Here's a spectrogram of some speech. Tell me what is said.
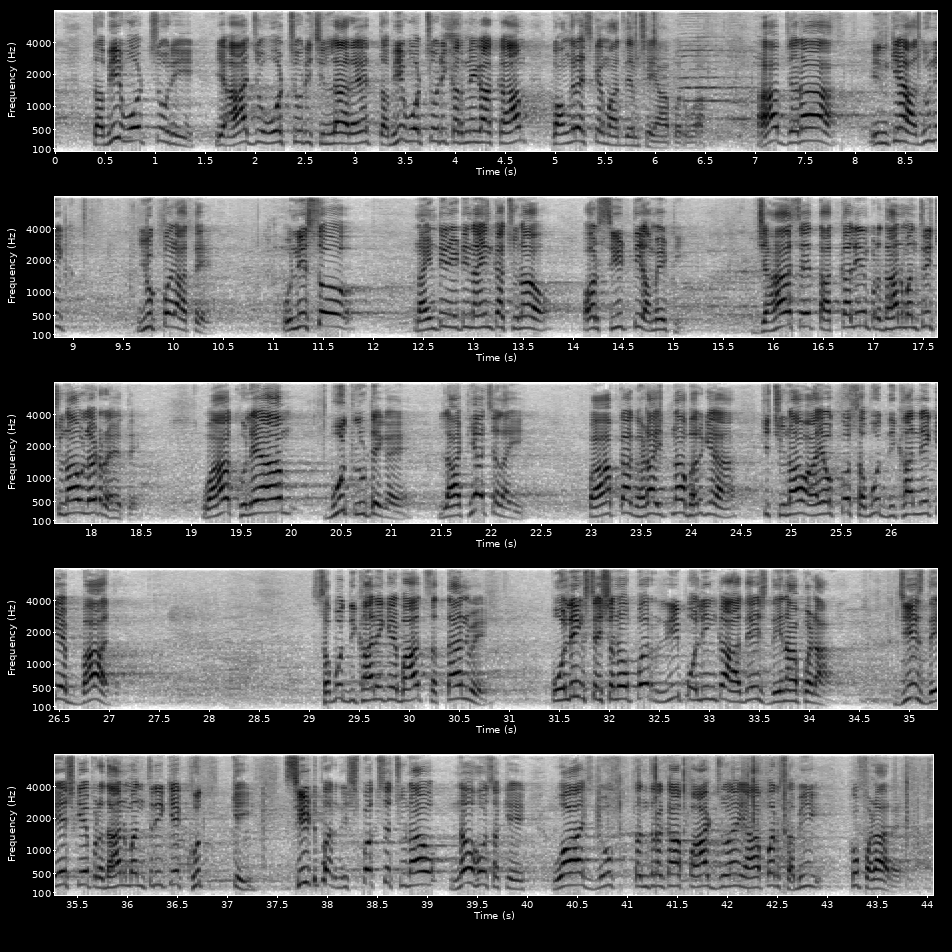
तभी वोट चोरी, ये आज जो वोट चोरी चिल्ला रहे तभी वोट चोरी करने का काम कांग्रेस के माध्यम से यहाँ पर हुआ। आप जरा इनके आधुनिक युग पर आते। 1900 1989 का चुनाव और सीट थी अमेठी, जहाँ से तत्कालीन प्रधानमंत्री चुनाव लड़ रहे थे। वहाँ खुलेआम बूथ लूटे गए, लाठियाँ चलाई। पाप का घड़ा इतना भर गया कि चुनाव आयोग को सबूत दिखाने के बाद, सबूत दिखाने के बाद सत्तानवे पोलिंग स्टेशनों पर रीपोलिंग का आदेश देना पड़ा। जिस देश के प्रधानमंत्री के खुद की सीट पर निष्पक्ष चुनाव न हो सके, वो आज लोकतंत्र का पाठ जो है यहाँ पर सभी को पढ़ा रहे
